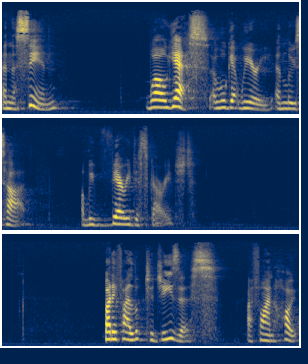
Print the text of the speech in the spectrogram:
and the sin, well, yes, I will get weary and lose heart. I'll be very discouraged. But if I look to Jesus, I find hope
